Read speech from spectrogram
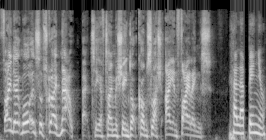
Find out more and subscribe now at tftimemachine.com slash ironfilings. Jalapeño.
